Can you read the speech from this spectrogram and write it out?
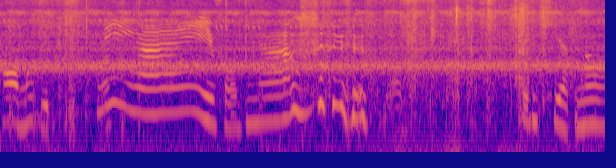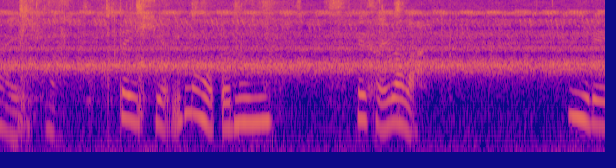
พ่อมือปิดนี่ไงผลงาน เป็นเขียดหน่อยได้เขียดอีโมตัวนึงได้ใส่เราล่ะนี่เด้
